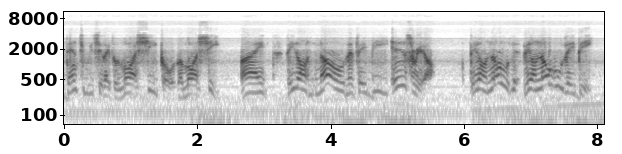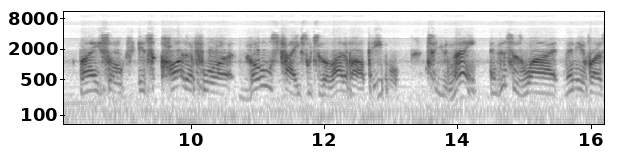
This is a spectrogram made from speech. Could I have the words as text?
identity, we see like the lost sheep or the lost sheep, right? They don't know that they be Israel. They don't know. They don't know who they be, right? So it's harder for those types, which is a lot of our people, to unite. And this is why many of us,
